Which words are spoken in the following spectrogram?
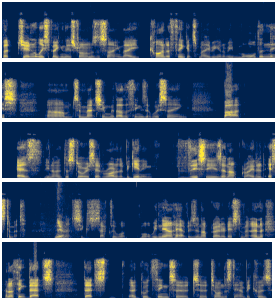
But generally speaking, the astronomers are saying they kind of think it's maybe going to be more than this um, to match in with other things that we're seeing. But as you know, the story said right at the beginning, this is an upgraded estimate. Yeah. That's exactly what, what we now have is an upgraded estimate. And and I think that's that's a good thing to to, to understand because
